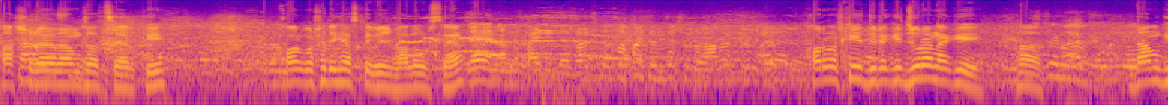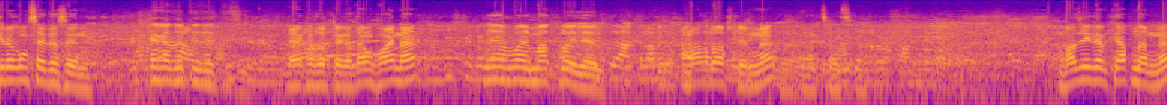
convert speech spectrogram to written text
পাঁচশো টাকা দাম চাচ্ছে আর কি। খরগোশ দেখি আজকে বেশ ভালো উঠছে হ্যাঁ? দেন খরগোশ কি দুইটা কি জোড়া নাকি? হ্যাঁ। দাম কীরকম চাইতেছেন? এক হাজার টাকা এক হাজার টাকা। দাম হয় না? হ্যাঁ ভাই মাত্র এলেন। মাত্র আসলেন না? আচ্ছা আচ্ছা। বাজিকার কি আপনার না?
